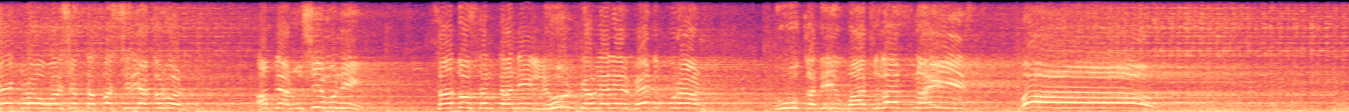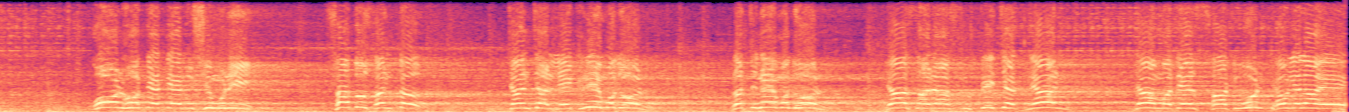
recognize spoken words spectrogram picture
शेकडो वर्ष तपश्चर्या करून आपल्या ऋषीमुनी साधू संतांनी लिहून ठेवलेले वेद पुराण तू कधी वाचलंच नाहीस. वा कोण होते ते ऋषीमुनी साधू संत ज्यांच्या लेखणीमधून रचनेमधून या साऱ्या सृष्टीचे ज्ञान यामध्ये साठवून ठेवलेलं आहे.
